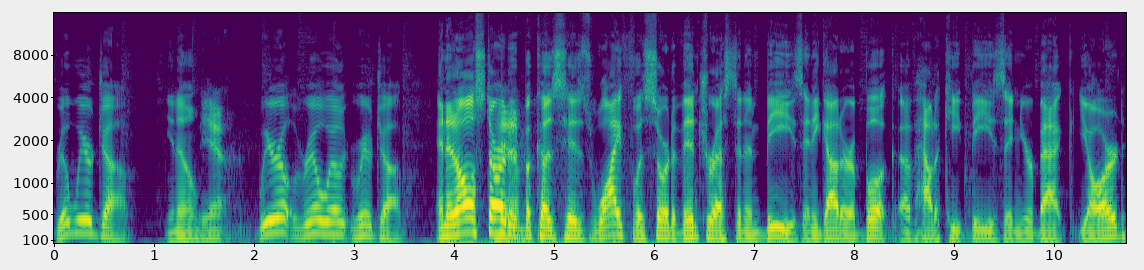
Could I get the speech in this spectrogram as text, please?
real weird job. You know, Yeah. real, real, real, weird job. And it all started Yeah. because his wife was sort of interested in bees, and he got her a book of how to keep bees in your backyard.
